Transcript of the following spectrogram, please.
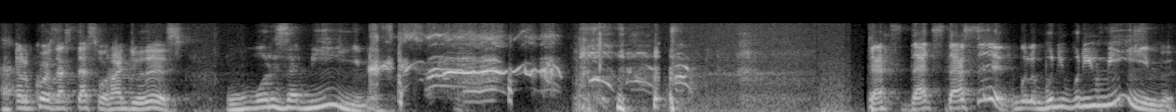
and of course, that's that's when I do this. What does that mean? that's that's that's it. What, what do you what do you mean?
